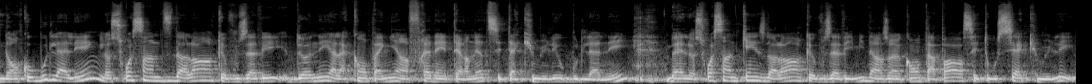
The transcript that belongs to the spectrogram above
donc, au bout de la ligne, le 70 que vous avez donné à la compagnie en frais d'Internet s'est accumulé au bout de l'année. Ben, le 75 que vous avez mis dans un compte à part s'est aussi accumulé.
